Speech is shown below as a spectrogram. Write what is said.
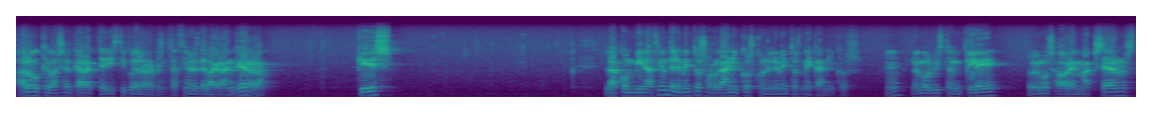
algo que va a ser característico de las representaciones de la Gran Guerra, que es la combinación de elementos orgánicos con elementos mecánicos. ¿eh? Lo hemos visto en Klee, lo vemos ahora en Max Ernst,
